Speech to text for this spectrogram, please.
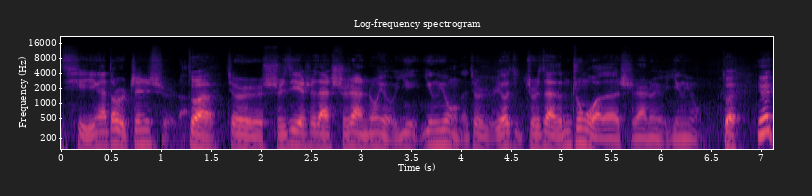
器应该都是真实的，，对，就是实际是在实战中有应应用的，就是尤其就是在咱们中国的实战中有应用，对，因为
